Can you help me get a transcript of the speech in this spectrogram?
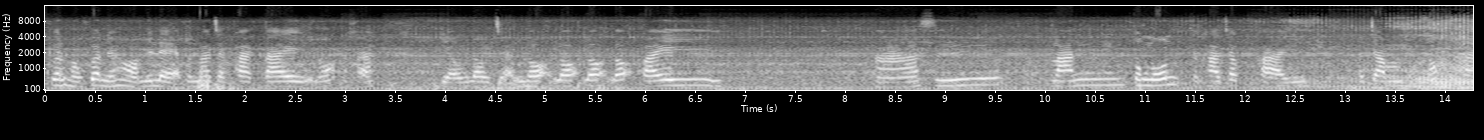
เพื่อนของเพื่อนในหอมนี่แหละมันมาจากภาคใต้เนาะนะคะ เดี๋ยวเราจะเลาะเลาะเลาะเลาะไป หาซื้อร้านตรงโน้นนะคะจะขายประจำเนาะค่ะ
